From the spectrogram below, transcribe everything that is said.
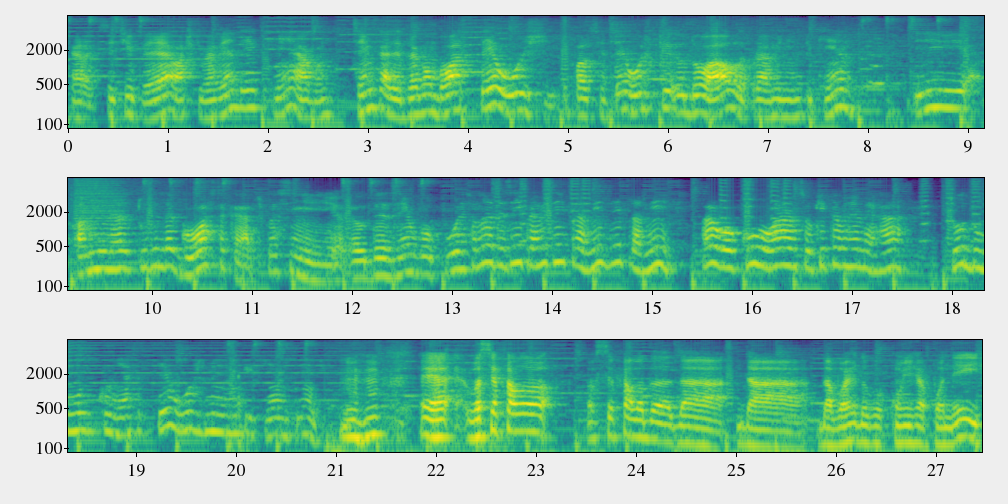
Cara, se tiver, eu acho que vai vender, que nem água, hein? Sem brincadeira, Dragon Ball até hoje, eu falo assim, até hoje, porque eu dou aula pra menino pequeno, E a menina tudo ainda gosta, cara. Tipo assim, eu desenho o Goku, eles falam, não, desenhe pra mim, desenhe pra mim, desenhe pra mim. Ah, o Goku, ah, não sei o que, Kamehameha. Todo mundo conhece até hoje os meninos pequenos, entende? Uhum. É, você falou. Você falou da, da, da, da voz do Goku em japonês.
